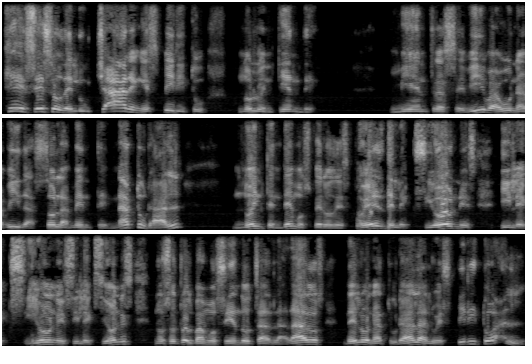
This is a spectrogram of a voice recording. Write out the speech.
¿Qué es eso de luchar en espíritu? No lo entiende. Mientras se viva una vida solamente natural, no entendemos, pero después de lecciones y lecciones y lecciones, nosotros vamos siendo trasladados de lo natural a lo espiritual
